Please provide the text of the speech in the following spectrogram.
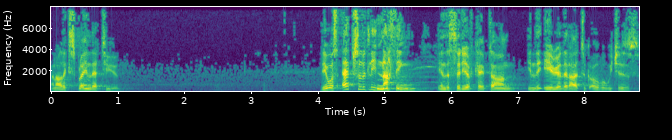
And I'll explain that to you. There was absolutely nothing in the city of Cape Town in the area that I took over, which is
